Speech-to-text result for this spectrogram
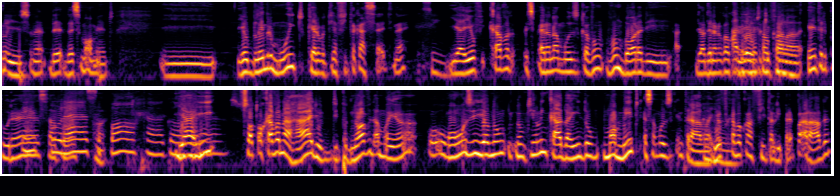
pequeno Sim. isso, né? de- desse momento. E eu lembro muito que era, eu tinha fita cassete, né? Sim. E aí eu ficava esperando a música Vam- Vambora de, de Adriano Calcanhoto, que fala. Entre por Entre essa por porta". essa porta agora. E aí só tocava na rádio, tipo, 9 da manhã ou 11, e eu não, não tinha linkado ainda o momento que essa música entrava. E eu ficava com a fita ali preparada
